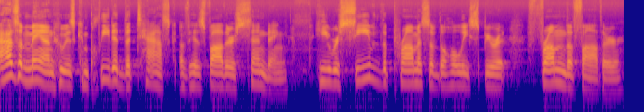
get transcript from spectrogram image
As a man who has completed the task of his Father's sending, he received the promise of the Holy Spirit from the Father,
